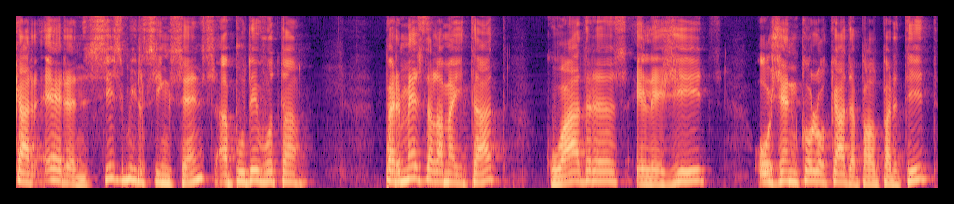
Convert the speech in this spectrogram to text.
car eren 6.500 a poder votar. Per més de la meitat, quadres, elegits o gent col·locada pel partit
